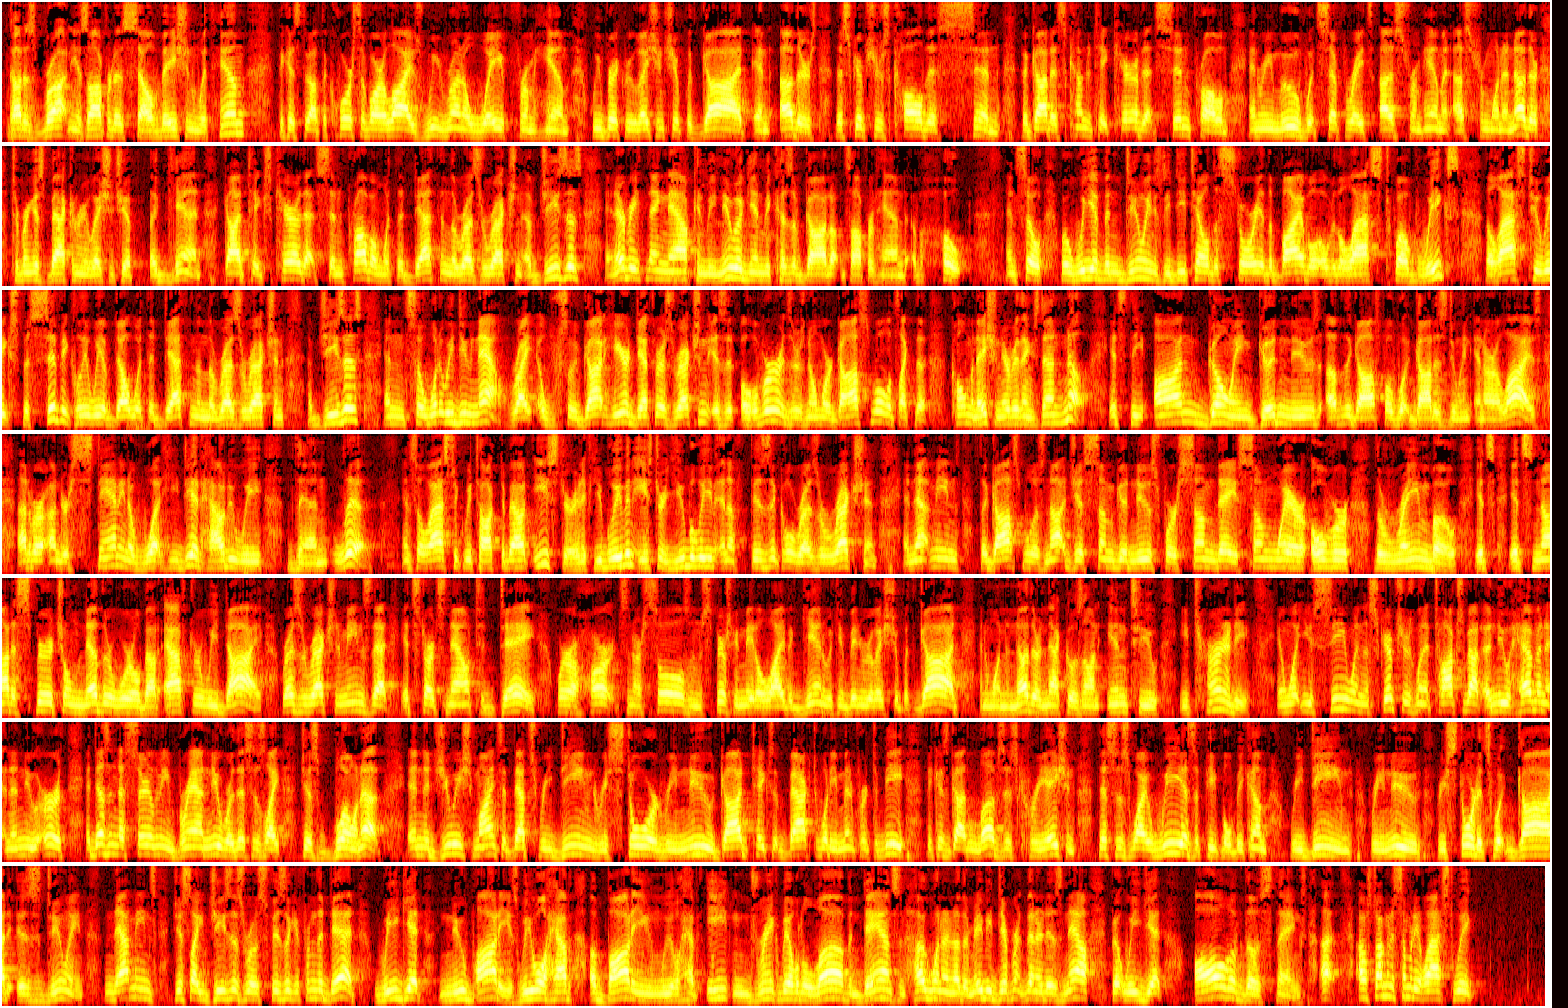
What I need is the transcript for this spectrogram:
God has brought and He has offered us salvation with Him because throughout the course of our lives we run away from Him. We break relationship with God and others. The scriptures call this sin. But God has come to take care of that sin problem and remove what separates us from Him and us from one another to bring us back in relationship again. God takes care of that sin problem with the death and the resurrection of Jesus and everything now can be new again because of God's offered hand of hope. And so what we have been doing is we detailed the story of the Bible over the last 12 weeks. The last two weeks specifically, we have dealt with the death and then the resurrection of Jesus. And so what do we do now, right? Oh, so we've got here, death, resurrection. Is it over? Is there's no more gospel? It's like the culmination, everything's done? No. It's the ongoing good news of the gospel of what God is doing in our lives. Out of our understanding of what He did, how do we then live? And so last week we talked about Easter. And if you believe in Easter, you believe in a physical resurrection. And that means the gospel is not just some good news for someday, somewhere over the rainbow. It's, it's not a spiritual netherworld about after we die. Resurrection means that it starts now today, where our hearts and our souls and our spirits be made alive again. We can be in relationship with God and one another, and that goes on into eternity. And what you see when the scriptures, when it talks about a new heaven and a new earth, it doesn't necessarily mean brand new, where this is like just blown up. In the Jewish mindset, that's redeemed, restored, renewed. God takes it back to what He meant for it to be because God loves His creation. This is why we as a people become redeemed, renewed, restored. It's what God is doing. And that means just like Jesus rose physically from the dead, we get new bodies. We will have a body and we will have eat and drink, be able to love and dance and hug one another. Maybe different than it is now, but we get all of those things. Uh, I was talking to somebody last week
